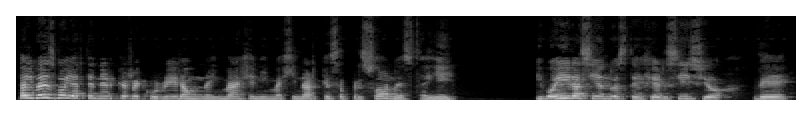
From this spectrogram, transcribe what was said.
Tal vez voy a tener que recurrir a una imagen, imaginar que esa persona está ahí. Y voy a ir haciendo este ejercicio de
